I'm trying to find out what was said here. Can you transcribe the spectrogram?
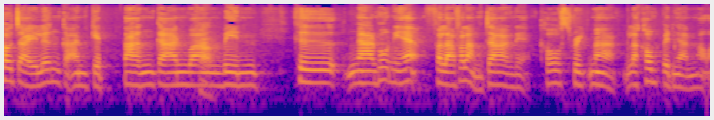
เข้าใจเรื่องการเก็บตังค์การวางบิล คืองานพวกเนี้ยเวลาฝรั่งจ้างเนี่ยเขา strict มาก แล้วเขาเป็นงานเหมา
